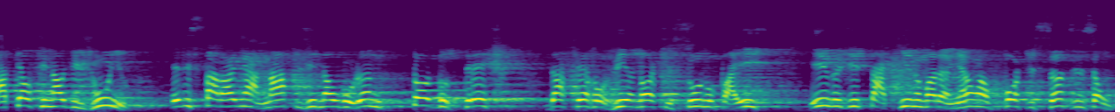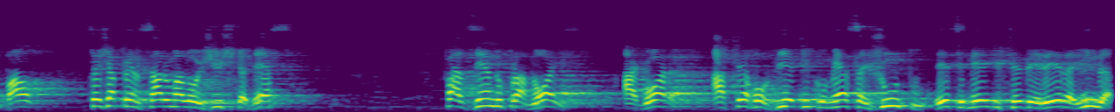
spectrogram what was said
Até o final de junho, ele estará em Anápolis inaugurando todo o trecho da ferrovia Norte-Sul no país, indo de Itaqui no Maranhão ao Porto de Santos em São Paulo. Vocês já pensaram uma logística dessa? Fazendo para nós Agora, a ferrovia que começa junto, esse mês de fevereiro ainda,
